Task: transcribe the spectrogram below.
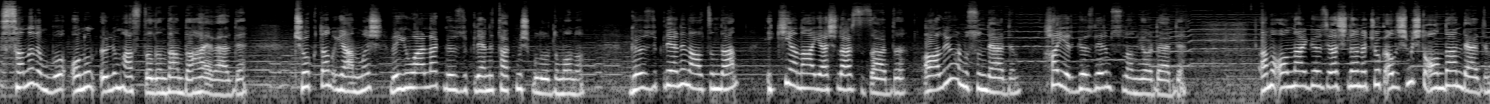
Sanırım bu onun ölüm hastalığından daha evveldi. Çoktan uyanmış ve yuvarlak gözlüklerini takmış bulurdum onu. Gözlüklerinin altından iki yanağa yaşlar sızardı. Ağlıyor musun derdim. Hayır gözlerim sulanıyor derdi. Ama onlar gözyaşlarına çok alışmıştı ondan derdim.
